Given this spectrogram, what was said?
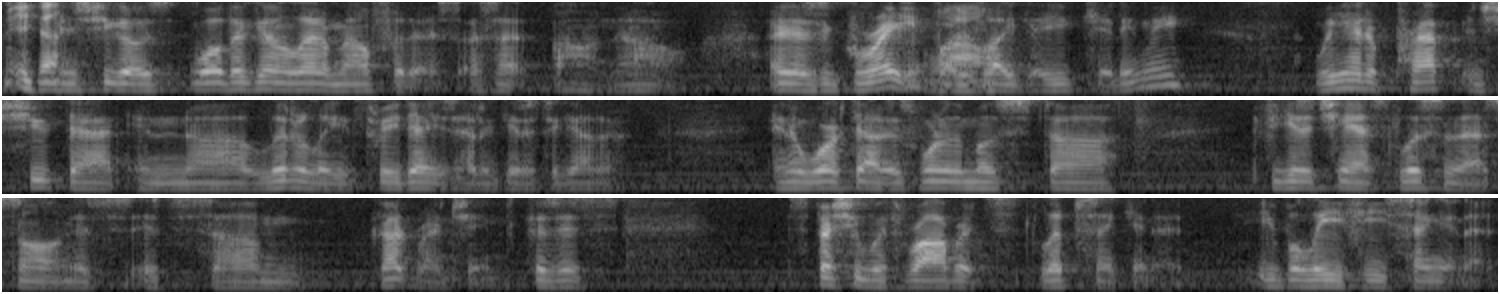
yeah. And she goes, well, they're going to let him out for this. I said, oh, no. And it's great, but it's like, are you kidding me? We had to prep and shoot that in uh, literally three days, had to get it together. And it worked out. It was one of the most, uh, if you get a chance, listen to that song. It's, it's um, gut wrenching because it's, especially with Robert's lip sync in it, you believe he's singing it.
